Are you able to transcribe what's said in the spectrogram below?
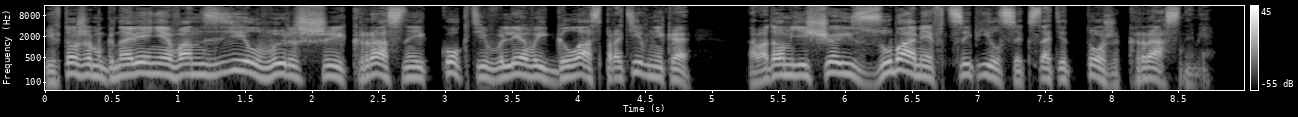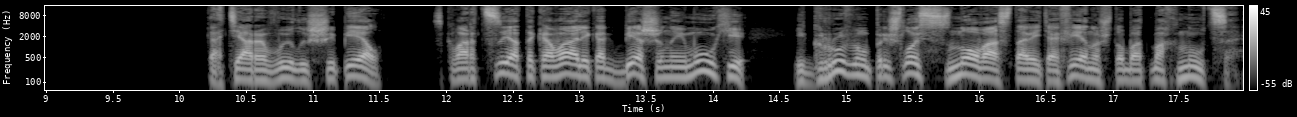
и в то же мгновение вонзил выросшие красные когти в левый глаз противника, а потом еще и зубами вцепился, кстати, тоже красными. Котяра выл и шипел, скворцы атаковали, как бешеные мухи, и Грувиму пришлось снова оставить Афену, чтобы отмахнуться.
